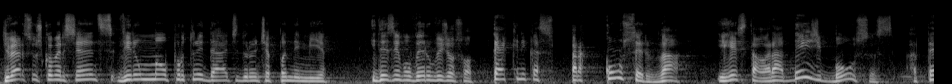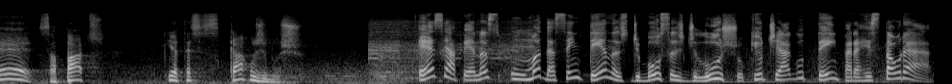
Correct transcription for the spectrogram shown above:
Diversos comerciantes viram uma oportunidade durante a pandemia e desenvolveram, veja só, técnicas para conservar e restaurar desde bolsas até sapatos e até carros de luxo. Essa é apenas uma das centenas de bolsas de luxo que o Tiago tem para restaurar.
